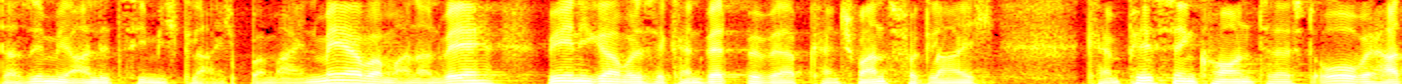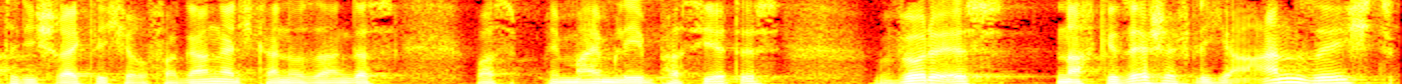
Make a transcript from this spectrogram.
da sind wir alle ziemlich gleich. Beim einen mehr, beim anderen weniger, aber das ist ja kein Wettbewerb, kein Schwanzvergleich, kein Pissing-Contest. Oh, wer hatte die schrecklichere Vergangenheit? Ich kann nur sagen, das, was in meinem Leben passiert ist, würde es nach gesellschaftlicher Ansicht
